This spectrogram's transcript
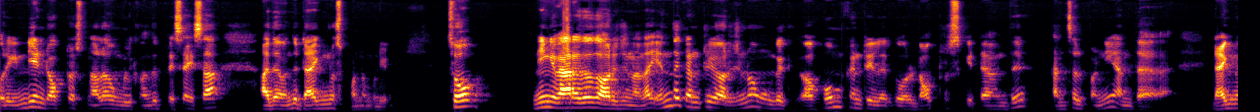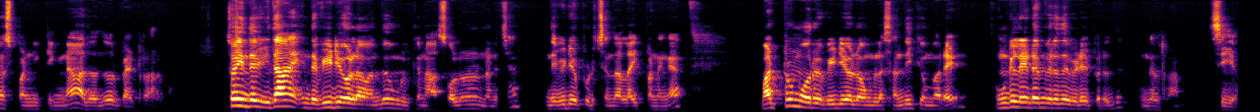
ஒரு இந்தியன் டாக்டர்ஸ்னால உங்களுக்கு வந்து ப்ரிசைஸாக அதை வந்து டயக்னோஸ் பண்ண முடியும். ஸோ நீங்கள் வேற ஏதாவது ஆரிஜினாக தான் எந்த கண்ட்ரி ஆரிஜினோ உங்களுக்கு ஹோம் கண்ட்ரியில் இருக்க ஒரு டாக்டர்ஸ் கிட்ட வந்து கன்சல்ட் பண்ணி அந்த டயக்னோஸ் பண்ணிட்டீங்கன்னா அது வந்து ஒரு பெட்டராக இருக்கும். ஸோ இந்த இதான் இந்த வீடியோவில் வந்து உங்களுக்கு நான் சொல்லணும்னு நினச்சேன். இந்த வீடியோ பிடிச்சிருந்தா லைக் பண்ணுங்க. மற்றும் ஒரு வீடியோவில் உங்களை சந்திக்கும் வரை உங்களிடமிருந்து விடைபெறுவது உங்கள் ராம். சியோ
